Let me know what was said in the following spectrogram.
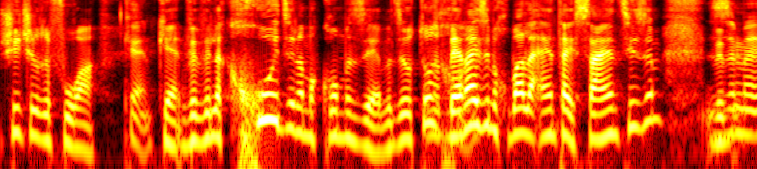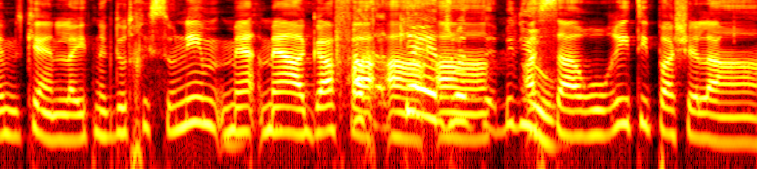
שיט של רפואה. כן. כן, ו- ולקחו את זה למקום הזה, אבל זה אותו, נכון. בעיניי זה מחובר לאנטי-סייאנסיזם. זה, כן, להתנגדות חיסונים מה- מהאגף כן. הסהרורי טיפה של ה...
